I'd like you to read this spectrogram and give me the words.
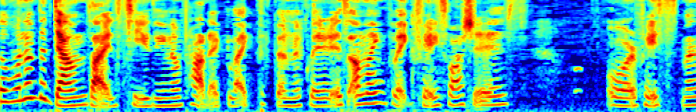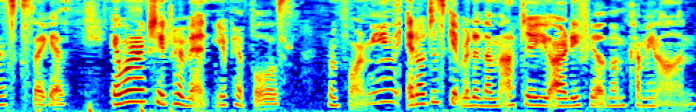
So one of the downsides to using a product like the Thermaclear is unlike like face washes or face masks, I guess, it won't actually prevent your pimples from forming, it'll just get rid of them after you already feel them coming on.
